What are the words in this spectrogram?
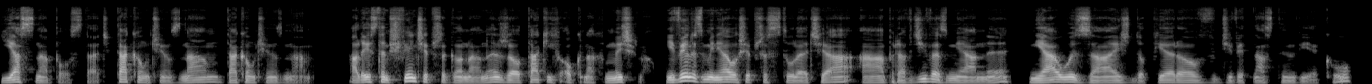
jasna postać. Taką cię znam, taką cię znam ale jestem święcie przekonany, że o takich oknach myślał. Niewiele zmieniało się przez stulecia, a prawdziwe zmiany miały zajść dopiero w XIX wieku,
